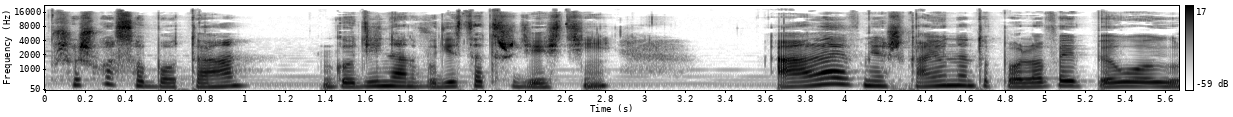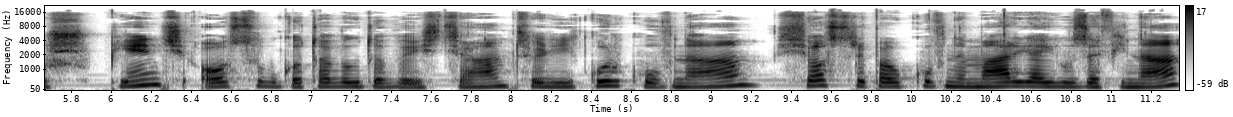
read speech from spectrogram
Przyszła sobota, godzina 20.30, ale w mieszkaniu na Topolowej było już pięć osób gotowych do wyjścia, czyli Kurkówna, siostry Pałkówny Maria i Józefina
